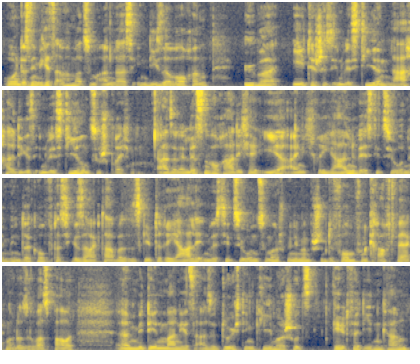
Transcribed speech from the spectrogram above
Und das nehme ich jetzt einfach mal zum Anlass, in dieser Woche über ethisches Investieren, nachhaltiges Investieren zu sprechen. Also in der letzten Woche hatte ich ja eher eigentlich reale Investitionen im Hinterkopf, dass ich gesagt habe, es gibt reale Investitionen, zum Beispiel, indem man bestimmte Formen von Kraftwerken oder sowas baut, äh, mit denen man jetzt also durch den Klimaschutz Geld verdienen kann.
